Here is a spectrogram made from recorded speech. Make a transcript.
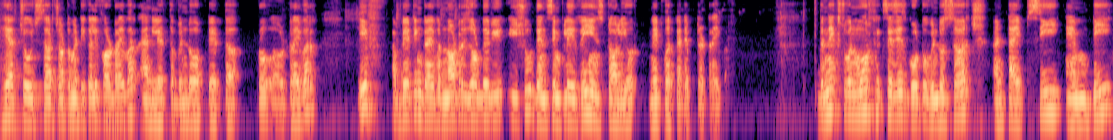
here choose search automatically for driver and let the window update the pro, uh, driver. If updating driver not resolved the issue, then simply reinstall your network adapter driver. The next one more fixes is go to Windows search and type cmd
